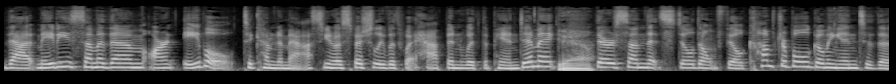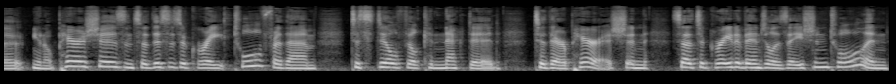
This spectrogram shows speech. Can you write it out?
that maybe some of them aren't able to come to mass, you know, especially with what happened with the pandemic. Yeah. There are some that still don't feel comfortable going into the, you know, parishes. And so this is a great tool for them to still feel connected to their parish. And so it's a great evangelization tool. And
